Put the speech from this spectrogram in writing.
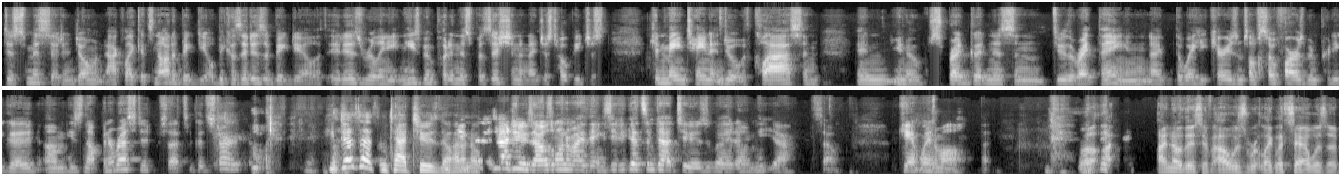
dismiss it and don't act like it's not a big deal because it is a big deal. It, it is really neat. And he's been put in this position and i just hope he just can maintain it and do it with class and and you know spread goodness and do the right thing. And I, the way he carries himself so far has been pretty good. Um, he's not been arrested so that's a good start. He does have some tattoos though. I don't know. tattoos. That was one of my things. He did get some tattoos but um, he, yeah so can't win them all but. well I, I know this. If i was like let's say i was a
